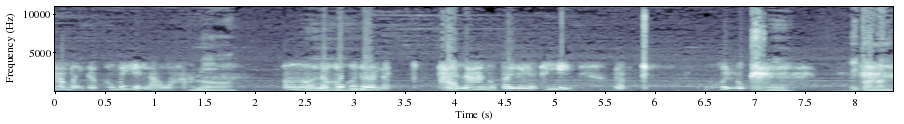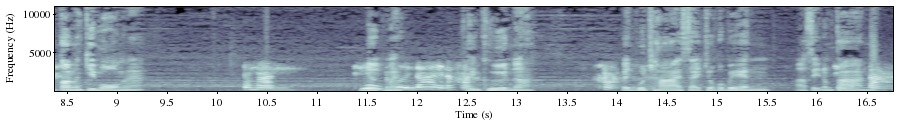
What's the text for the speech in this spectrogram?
ทำเหมือนกับเขาไม่เห็นเราอะค่ะเหรอ เออ แล้วเขาก็เดินแบบผ่านล่างหนูไปเลยอะพี่ แบบ ขนลุกโอ้ไอยตอนนั้นตอนนั้นกี่โมงฮะประมาณเที่ยดึงกไหมคืนได้นะคะเที่ยงคืนนะค่ะเป็นผู้ชายใส่จงกระเบนอ่าสีน้ำตาลสีน้ำตาล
